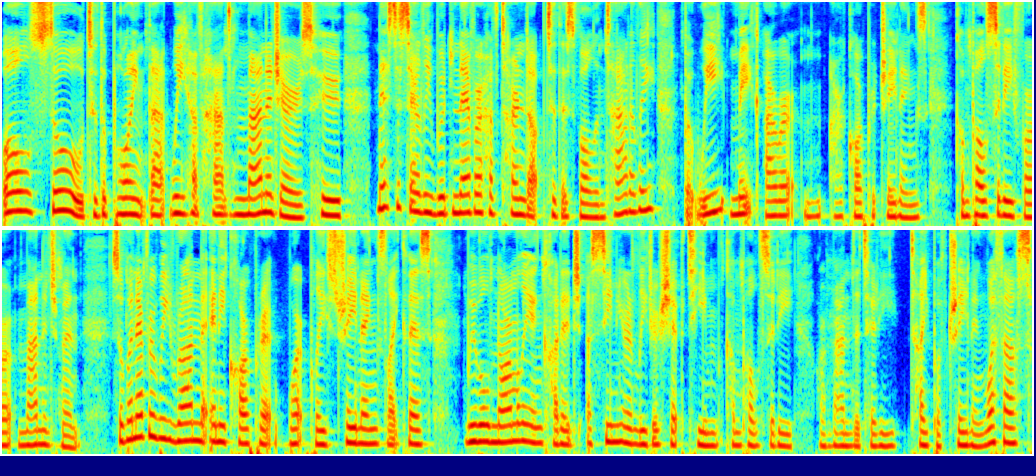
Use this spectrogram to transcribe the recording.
also to the point that we have had managers who necessarily would never have turned up to this voluntarily but we make our our corporate trainings compulsory for management. So whenever we run any corporate workplace trainings like this we will normally encourage a senior leadership team compulsory or mandatory type of training with us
